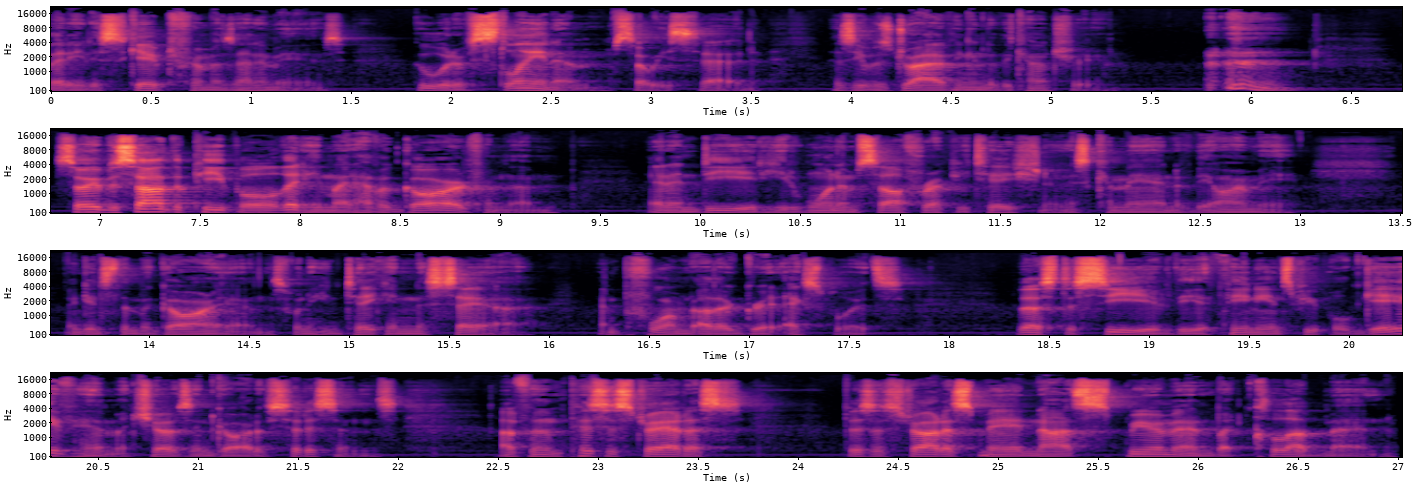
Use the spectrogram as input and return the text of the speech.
that he'd escaped from his enemies, who would have slain him, so he said, as he was driving into the country. so he besought the people that he might have a guard from them, and indeed he'd won himself reputation in his command of the army against the Megarians when he'd taken Nisaea and performed other great exploits. Thus deceived, the Athenians people gave him a chosen guard of citizens, of whom Pisistratus, Pisistratus made not spearmen but clubmen,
